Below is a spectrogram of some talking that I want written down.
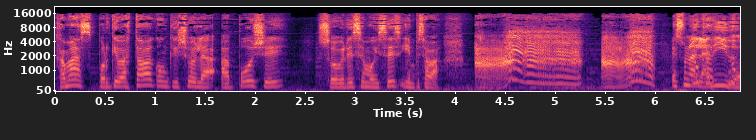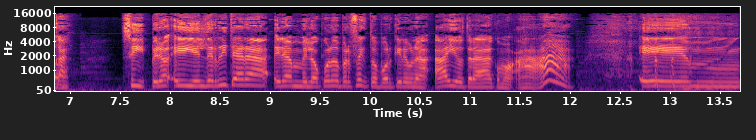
jamás. Porque bastaba con que yo la apoye sobre ese Moisés y empezaba. "Ah, ah". Es un Nunca, alarido. nunca. Sí, pero eh, y el de Rita era, era, me lo acuerdo perfecto, porque era una A y otra A, como ah. ah". Em,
